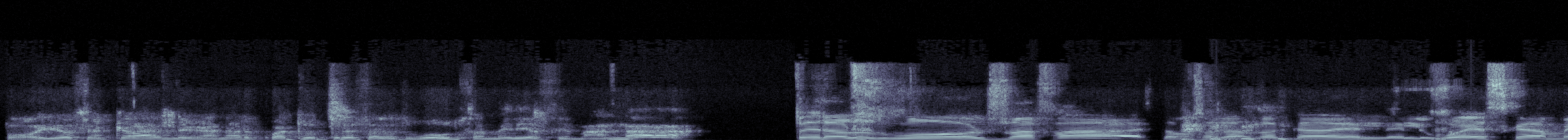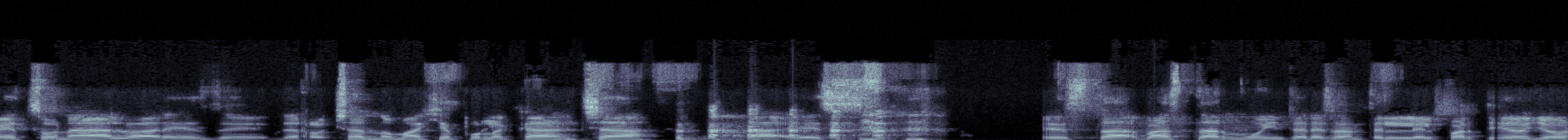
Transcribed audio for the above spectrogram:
Pollo se acaban de ganar 4-3 a los Wolves a media semana. Pero los Wolves, Rafa, estamos hablando acá del el West Ham, Álvarez derrochando magia por la cancha. Ah, es, está, va a estar muy interesante el, partido. Yo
